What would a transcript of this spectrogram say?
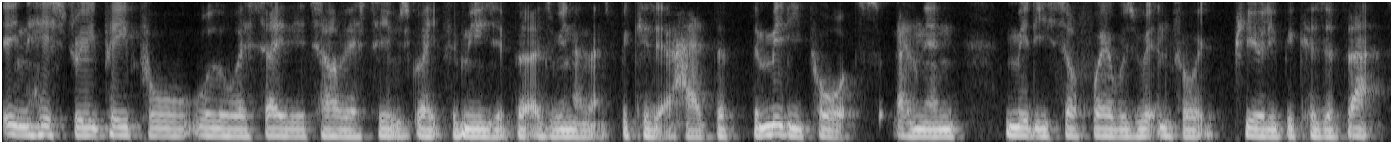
in history, people will always say the Atari ST was great for music, but as we know, that's because it had the, the MIDI ports, and then MIDI software was written for it purely because of that.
